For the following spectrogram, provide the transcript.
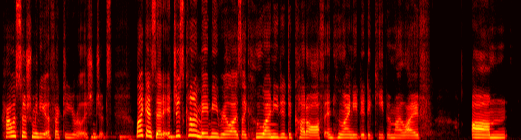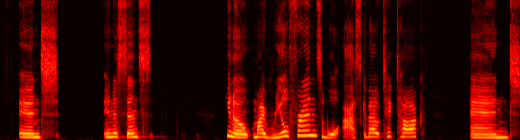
how has social media affected your relationships? Like I said, it just kind of made me realize like who I needed to cut off and who I needed to keep in my life. Um, and in a sense, you know, my real friends will ask about TikTok and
